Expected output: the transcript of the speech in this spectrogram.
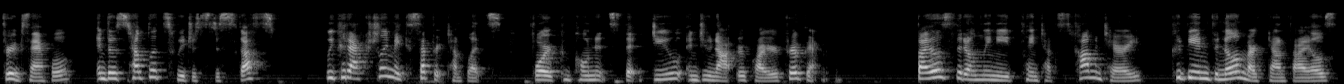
For example, in those templates we just discussed, we could actually make separate templates for components that do and do not require programming. Files that only need plain text commentary could be in vanilla Markdown files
